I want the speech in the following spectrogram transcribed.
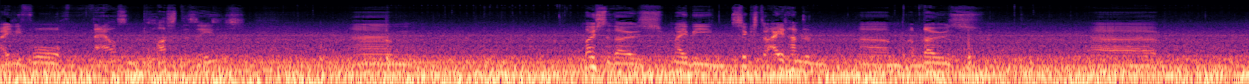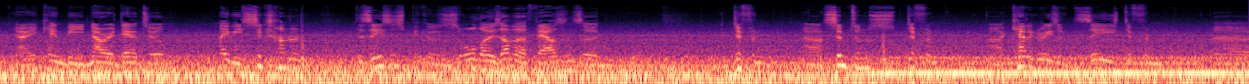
84,000 plus diseases. Um, most of those, maybe six to 800 um, of those, uh, you know, it can be narrowed down to maybe 600 diseases because all those other thousands are different uh, symptoms, different uh, categories of disease, different uh,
